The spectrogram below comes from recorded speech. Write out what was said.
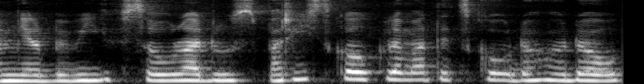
Měl by být v souladu s pařížskou klimatickou dohodou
